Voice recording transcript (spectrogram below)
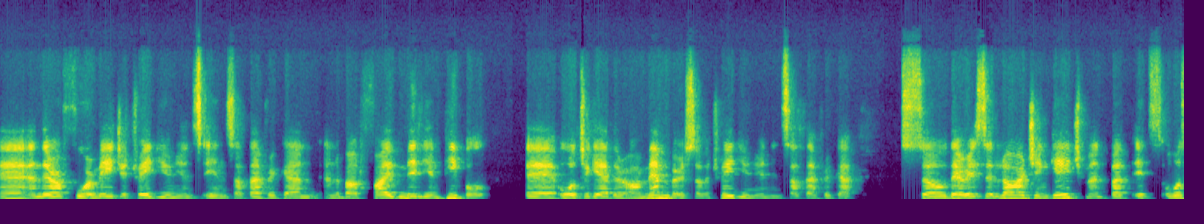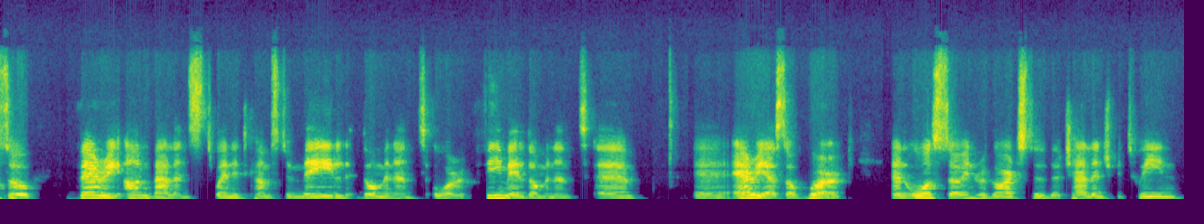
uh, and there are four major trade unions in south africa and, and about five million people uh, altogether are members of a trade union in south africa. So there is a large engagement but it's also very unbalanced when it comes to male dominant or female dominant um, uh, areas of work and also in regards to the challenge between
